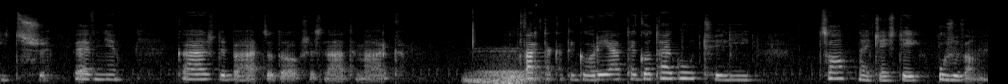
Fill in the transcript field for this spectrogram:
i 3. Pewnie każdy bardzo dobrze zna tę markę. Czwarta kategoria tego tagu, czyli co najczęściej używam.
